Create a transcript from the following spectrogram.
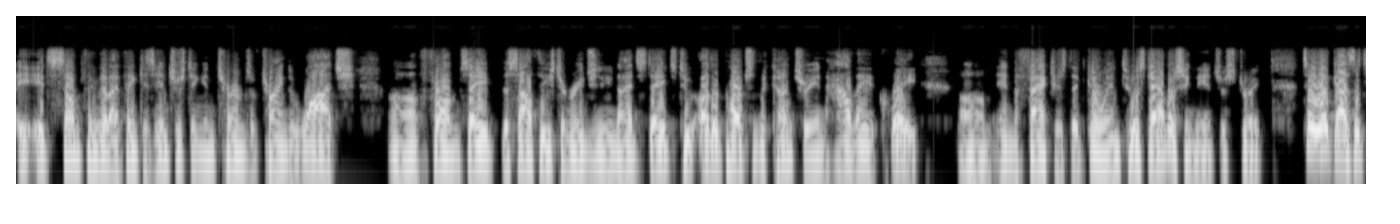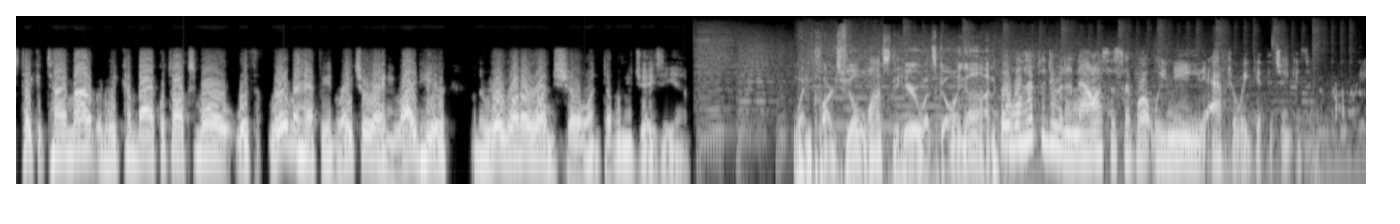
it's something that I think is interesting in terms of trying to watch uh, from, say, the southeastern region of the United States to other parts of the country and how they equate um, and the factors that go into establishing the interest rate. You what, guys, let's take a time out. When we come back, we'll talk some more with Lori Mahaffey and Rachel Rainey right here on the Real 101 show on WJZM. When Clarksville wants to hear what's going on, well, we'll have to do an analysis of what we need after we get the Jenkins Jenkinson property.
